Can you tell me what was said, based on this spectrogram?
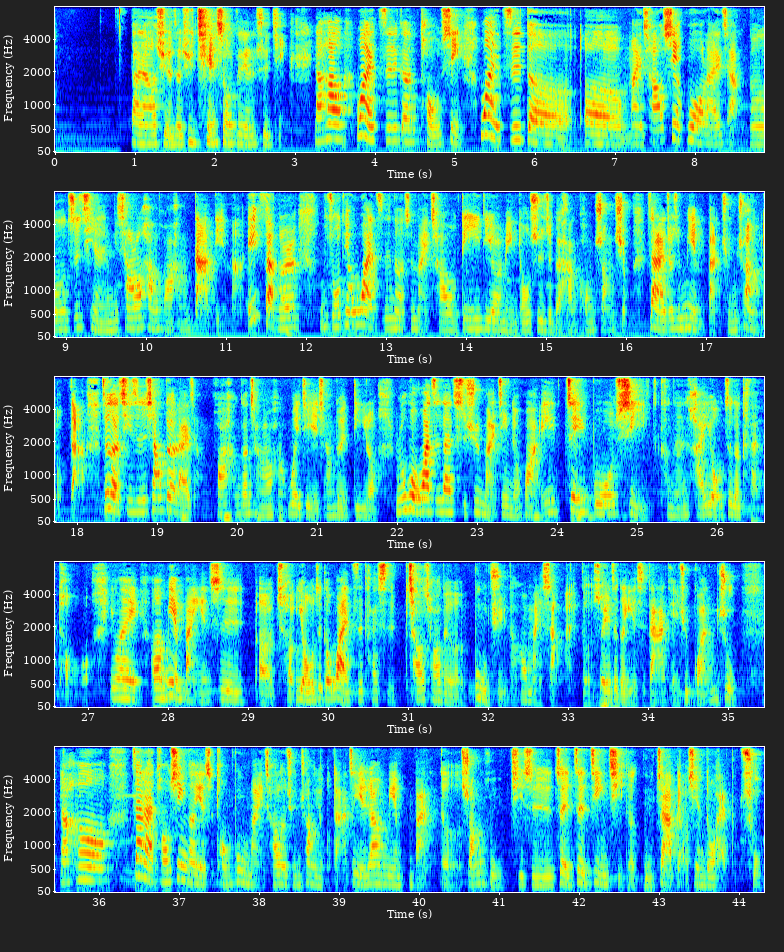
大家要学着去接受这件事情，然后外资跟投信，外资的呃买超现货来讲呢，之前你长荣航、华航大跌嘛，诶，反而我昨天外资呢是买超第一、第二名都是这个航空双雄，再来就是面板、群创、友达，这个其实相对来讲。华航跟长荣航位阶也相对低了，如果外资在持续买进的话，诶，这一波戏可能还有这个看头哦，因为呃面板也是呃由这个外资开始悄悄的布局，然后买上来的，所以这个也是大家可以去关注。然后再来投信呢，也是同步买超了群创友达，这也让面板的双虎其实这这近期的股价表现都还不错。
